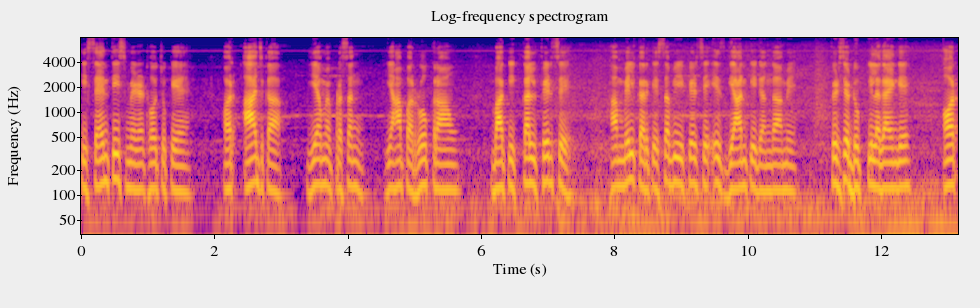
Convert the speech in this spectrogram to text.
कि सैंतीस मिनट हो चुके हैं और आज का यह मैं प्रसंग यहाँ पर रोक रहा हूँ। बाकी कल फिर से हम मिल कर के सभी फिर से इस ज्ञान की गंगा में फिर से डुबकी लगाएँगे और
